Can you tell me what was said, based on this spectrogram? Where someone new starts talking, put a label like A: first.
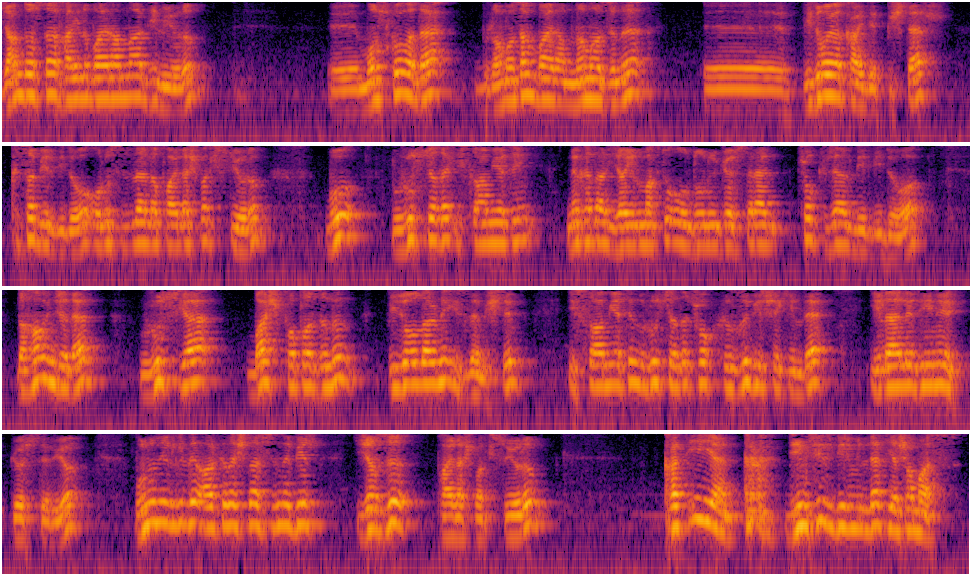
A: Can dostlar hayırlı bayramlar diliyorum. Ee, Moskova'da Ramazan bayram namazını e, videoya kaydetmişler. Kısa bir video. Onu sizlerle paylaşmak istiyorum. Bu Rusya'da İslamiyet'in ne kadar yayılmakta olduğunu gösteren çok güzel bir video. Daha önceden Rusya başpapazının videolarını izlemiştim. İslamiyet'in Rusya'da çok hızlı bir şekilde ilerlediğini gösteriyor. Bunun ilgili arkadaşlar sizinle bir yazı paylaşmak istiyorum. Katiyen dinsiz bir millet yaşamaz.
